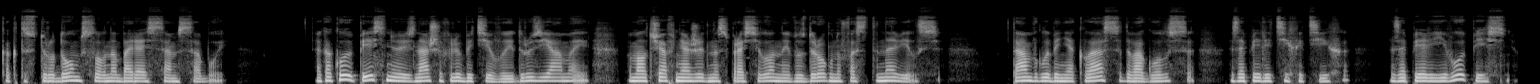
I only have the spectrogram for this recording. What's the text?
как-то с трудом, словно борясь сам с собой. «А какую песню из наших любите вы, друзья мои?» Помолчав, неожиданно спросил он и, вздрогнув, остановился. Там, в глубине класса, два голоса запели тихо-тихо, запели его песню.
